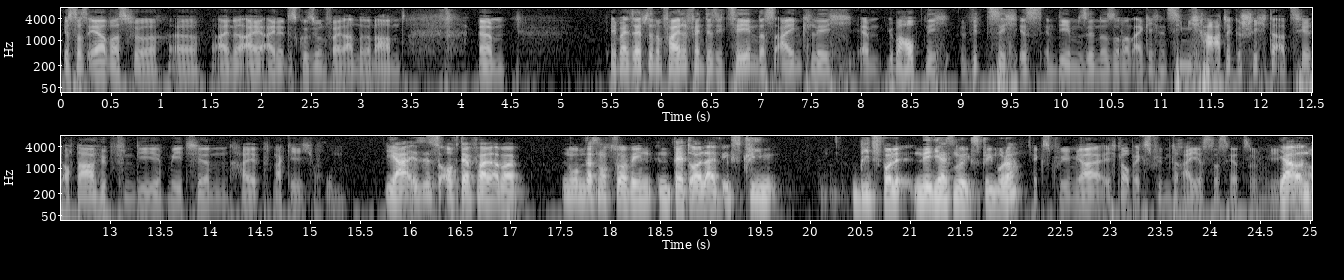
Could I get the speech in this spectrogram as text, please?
ist das eher was für äh, eine, eine Diskussion für einen anderen Abend. Ähm, ich meine, selbst in einem Final Fantasy X, das eigentlich ähm, überhaupt nicht witzig ist in dem Sinne, sondern eigentlich eine ziemlich harte Geschichte erzählt, auch da hüpfen die Mädchen halb nackig rum. Ja, es ist oft der Fall, aber nur um das noch zu erwähnen, in Dead or Alive Extreme Beachvolley, nee, die heißt nur Extreme, oder? Extreme, ja, ich glaube Extreme 3 ist das jetzt irgendwie. Ja, und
